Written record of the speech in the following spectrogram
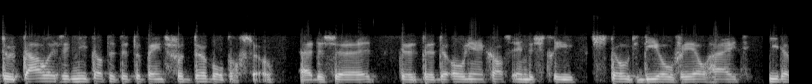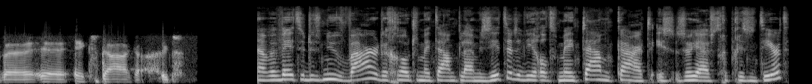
totaal is het niet dat het het opeens verdubbelt of zo. Eh, dus eh, de, de, de olie- en gasindustrie stoot die hoeveelheid iedere x dagen uit. Nou, we weten dus nu waar de grote methaanpluimen zitten. De Wereld Methaankaart is zojuist gepresenteerd.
